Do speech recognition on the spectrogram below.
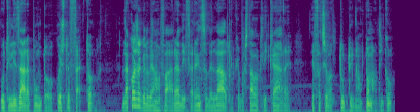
utilizzare appunto questo effetto, la cosa che dobbiamo fare, a differenza dell'altro che bastava cliccare e faceva tutto in automatico,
